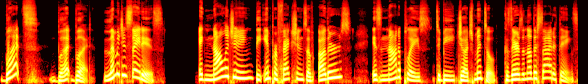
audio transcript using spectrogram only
But, but, but, let me just say this Acknowledging the imperfections of others is not a place to be judgmental because there's another side of things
